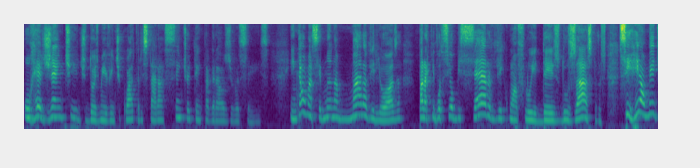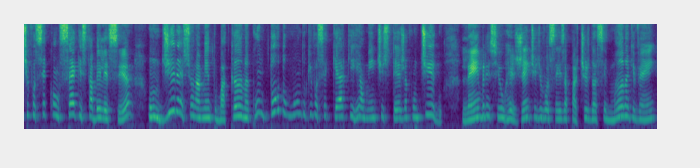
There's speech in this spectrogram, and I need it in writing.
O regente de 2024 estará a 180 graus de vocês. Então, uma semana maravilhosa para que você observe com a fluidez dos astros se realmente você consegue estabelecer um direcionamento bacana com todo mundo que você quer que realmente esteja contigo. Lembre-se, o regente de vocês, a partir da semana que vem,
